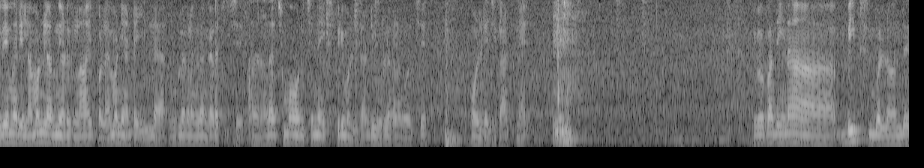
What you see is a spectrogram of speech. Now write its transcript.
இதே மாதிரி லெமன்லேருந்து எடுக்கலாம். இப்போ லெமன் என்கிட்ட இல்லை. உருளைக்கிழங்கு தான் கிடச்சிச்சு. அதனால் சும்மா ஒரு சின்ன எக்ஸ்பெரிமெண்ட்டுக்காண்டி உருளைக்கிழங்கு வச்சு வோல்டேஜ் காட்டினேன். இப்போ பார்த்தீங்கன்னா பீப் சிம்பிளில் வந்து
